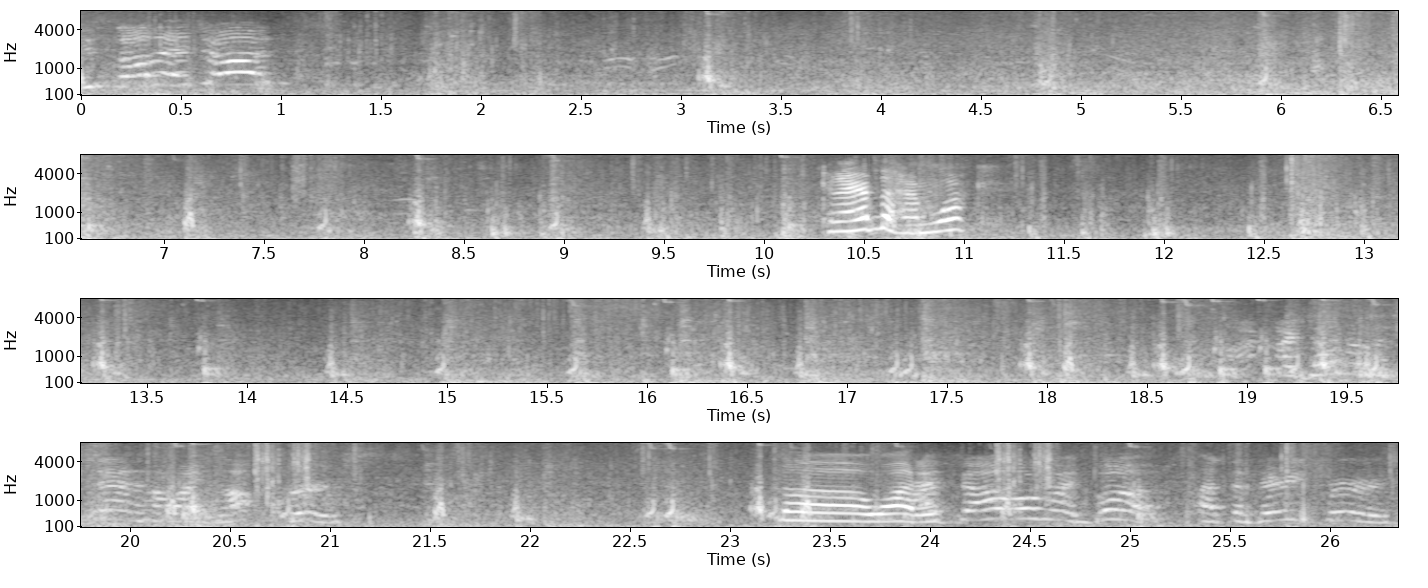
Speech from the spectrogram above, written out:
You saw that, John? I the hemlock? I don't understand how I got first. The I water. fell on my butt at the very first,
